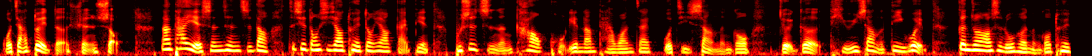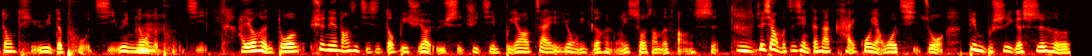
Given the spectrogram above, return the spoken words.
国家队的选手。那他也声称知道这些东西要推动、要改变，不是只能靠苦练让台湾在国际上能够有一个体育上的地位，更重要是如何能够推动体育的普及、运动的普及，嗯、还有很多训练方式其实都必须要与时俱进，不要再用一个很容易受伤的方式。嗯，所以像我们之前跟他开过仰卧起坐，并不是一个。适合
